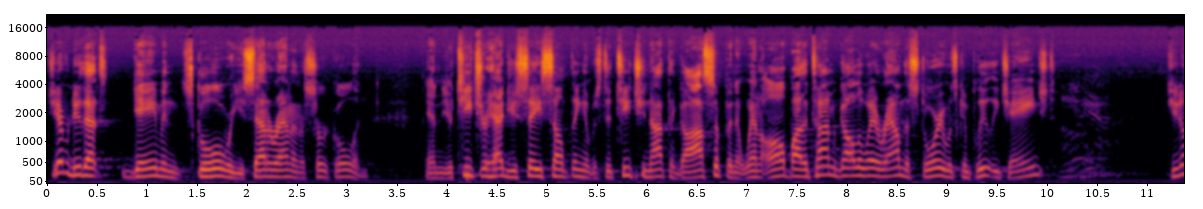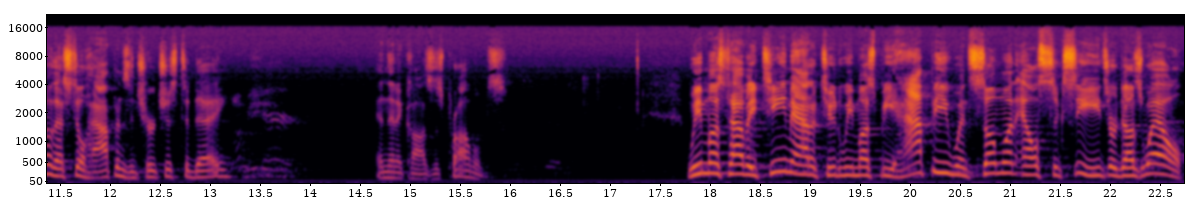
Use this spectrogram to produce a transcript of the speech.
Did you ever do that game in school where you sat around in a circle and and your teacher had you say something? It was to teach you not to gossip, and it went all. By the time it got all the way around, the story was completely changed. Oh, yeah. Do you know that still happens in churches today? Oh, sure. And then it causes problems. We must have a team attitude. We must be happy when someone else succeeds or does well.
